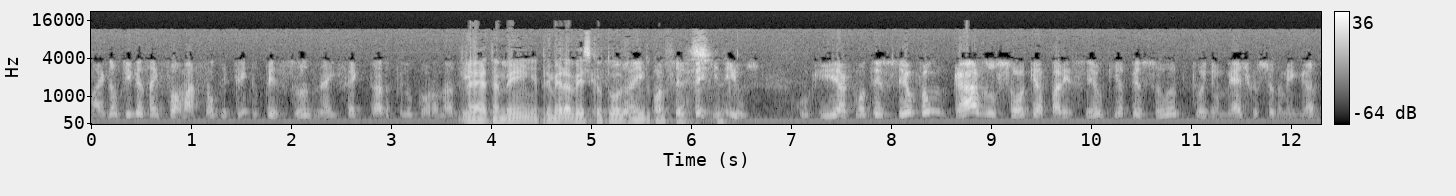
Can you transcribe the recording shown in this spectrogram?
mas não tive essa informação de 30 pessoas né, infectadas pelo coronavírus. É, também é a primeira vez que eu estou ouvindo, pode confesso. Ser fake news. O que aconteceu foi um caso só que apareceu, que a pessoa foi no médico, se eu não me engano,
